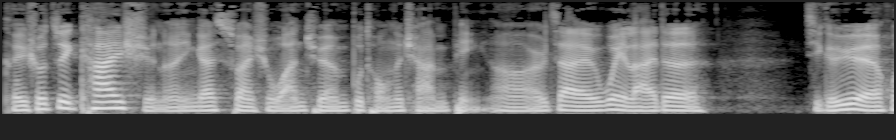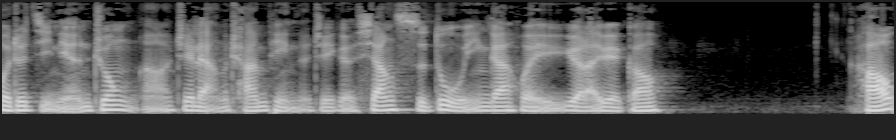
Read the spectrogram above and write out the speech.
可以说最开始呢，应该算是完全不同的产品啊，而在未来的几个月或者几年中啊，这两个产品的这个相似度应该会越来越高。好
